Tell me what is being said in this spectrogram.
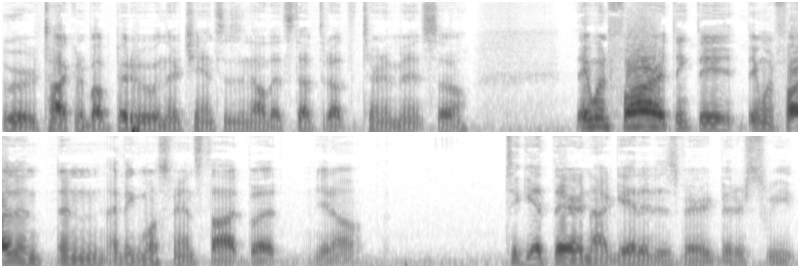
we were talking about Peru and their chances and all that stuff throughout the tournament. So they went far. I think they they went farther than, than I think most fans thought. But you know, to get there and not get it is very bittersweet.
